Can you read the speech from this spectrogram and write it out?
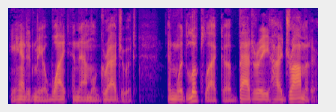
He handed me a white enamel graduate and what looked like a battery hydrometer.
